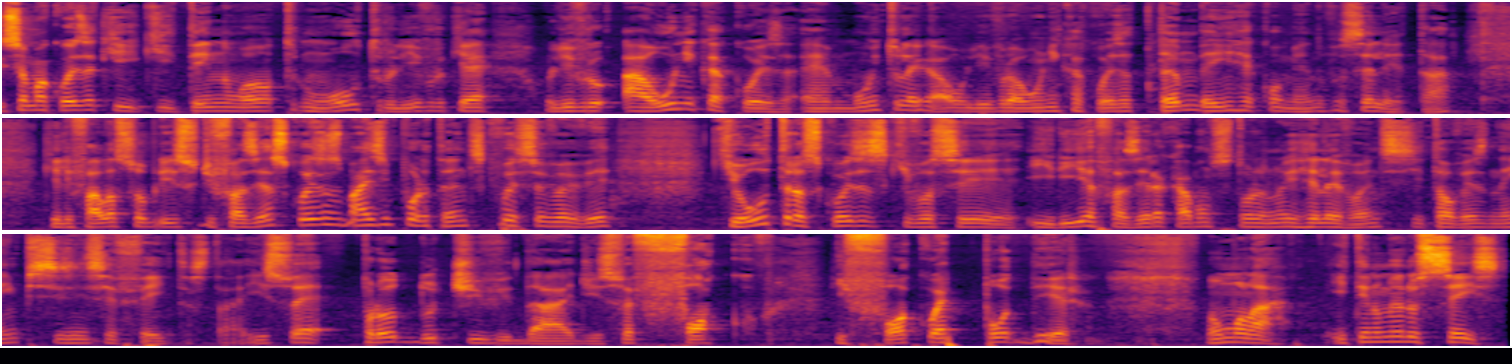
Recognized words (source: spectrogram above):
Isso é uma coisa que, que tem num outro, um outro livro, que é o livro A Única Coisa. É muito legal o livro A Única Coisa, também recomendo você ler, tá? Que ele fala sobre isso, de fazer as coisas mais importantes que você vai ver que outras coisas que você iria fazer acabam se tornando irrelevantes e talvez nem precisem ser feitas, tá? Isso é produtividade, isso é foco. E foco é poder. Vamos lá. Item número 6.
